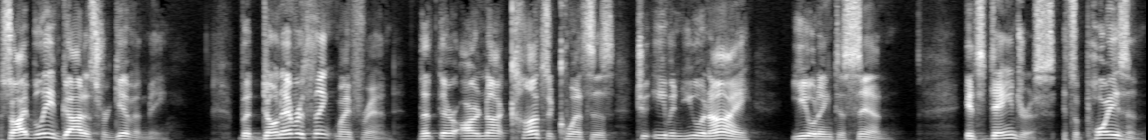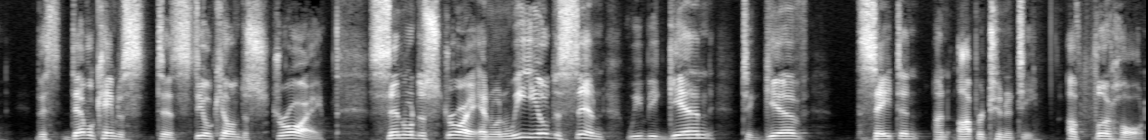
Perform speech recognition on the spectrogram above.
So I believe God has forgiven me. But don't ever think, my friend, that there are not consequences to even you and I yielding to sin. It's dangerous. It's a poison. This devil came to, to steal, kill, and destroy. Sin will destroy. And when we yield to sin, we begin to give Satan an opportunity, a foothold,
